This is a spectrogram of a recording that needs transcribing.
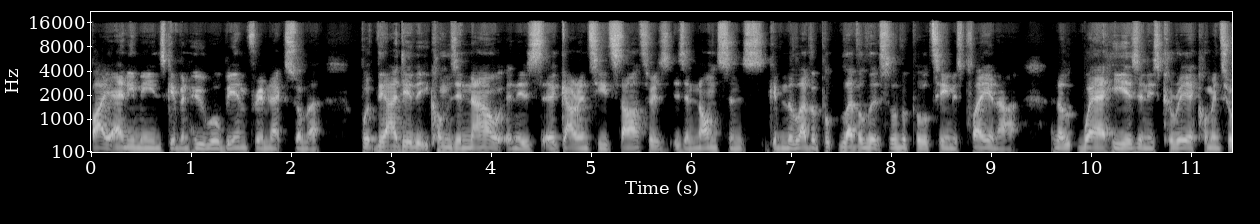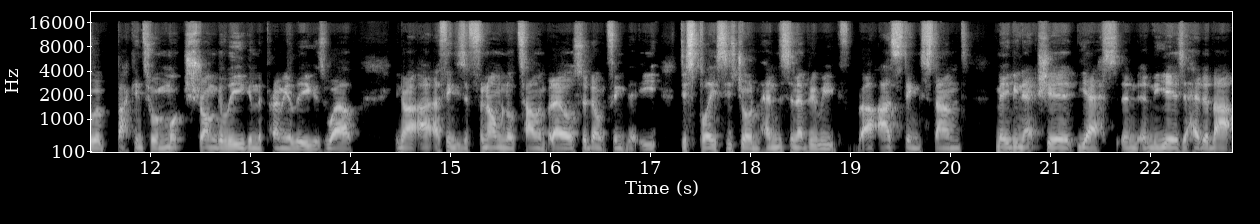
by any means, given who will be in for him next summer. But the idea that he comes in now and is a guaranteed starter is, is a nonsense, given the level, level that Liverpool team is playing at and where he is in his career, coming to a, back into a much stronger league in the Premier League as well you know, I, I, think he's a phenomenal talent, but I also don't think that he displaces Jordan Henderson every week as things stand. Maybe next year, yes, and, and the years ahead of that,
